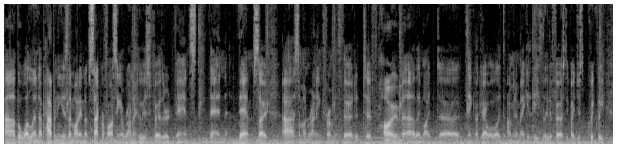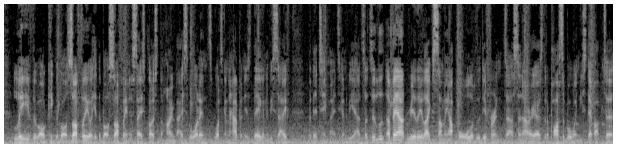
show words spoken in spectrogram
Uh, but what will end up happening is they might end up sacrificing a runner who is further advanced than them. So, uh, someone running from third to home, uh, they might uh, think, okay, well, I'm going to make it easily to first if I just quickly leave the ball, kick the ball softly, or hit the ball softly, and it stays close to the home base. But what ends, what's going to happen is they're going to be safe, but their teammate's going to be out. So it's about really like summing up all of the different uh, scenarios that are possible when you step up to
